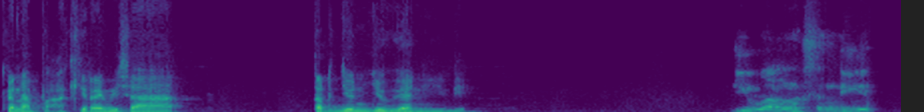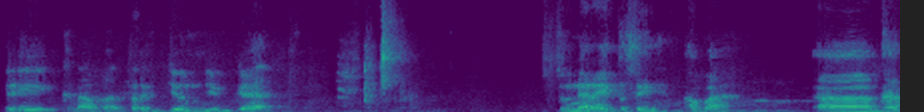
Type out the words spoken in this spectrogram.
kenapa akhirnya bisa terjun juga nih di di uang sendiri kenapa terjun juga sebenarnya itu sih apa eh, kan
